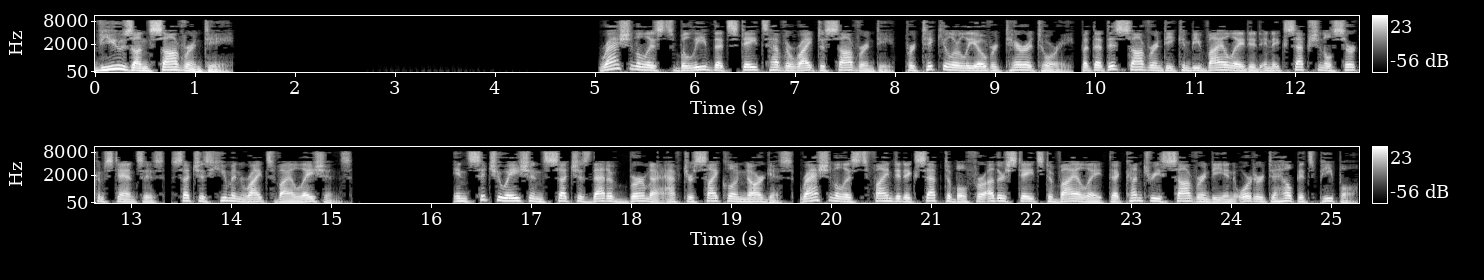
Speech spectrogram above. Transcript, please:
Views on sovereignty Rationalists believe that states have a right to sovereignty, particularly over territory, but that this sovereignty can be violated in exceptional circumstances, such as human rights violations. In situations such as that of Burma after Cyclone Nargis, rationalists find it acceptable for other states to violate that country's sovereignty in order to help its people.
